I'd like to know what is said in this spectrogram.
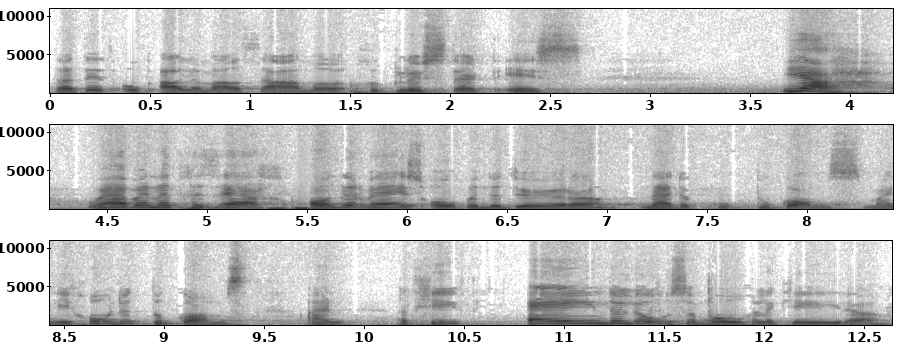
dat dit ook allemaal samen geclusterd is. Ja, we hebben het gezegd, onderwijs opent de deuren naar de toekomst, maar niet gewoon de toekomst. En het geeft eindeloze mogelijkheden.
